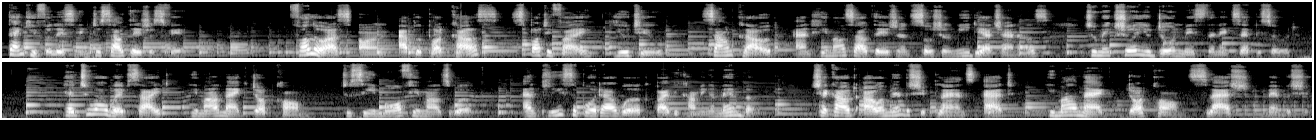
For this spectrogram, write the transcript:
Thank you for listening to Southasiasphere. Follow us on Apple Podcasts, Spotify, YouTube, SoundCloud, and Himal Southasian social media channels to make sure you don't miss the next episode. Head to our website, himalmag.com, to see more of Himal's work, and please support our work by becoming a member. Check out our membership plans at himalmag.com slash membership.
